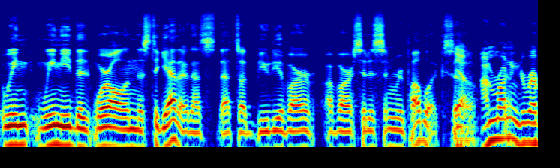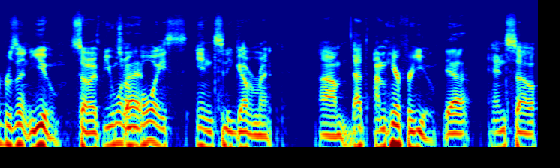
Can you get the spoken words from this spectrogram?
we we need to. We're all in this together. That's that's a beauty of our of our citizen republic. So Yeah, I'm running to represent you. So if you want right. a voice in city government, um, that I'm here for you. yeah. And so,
